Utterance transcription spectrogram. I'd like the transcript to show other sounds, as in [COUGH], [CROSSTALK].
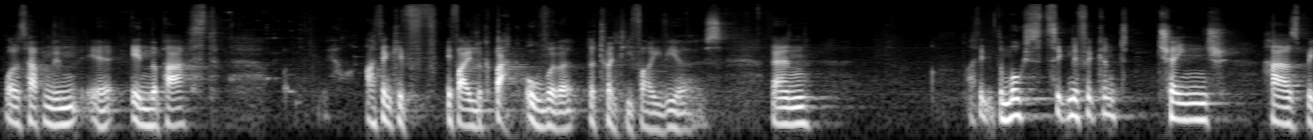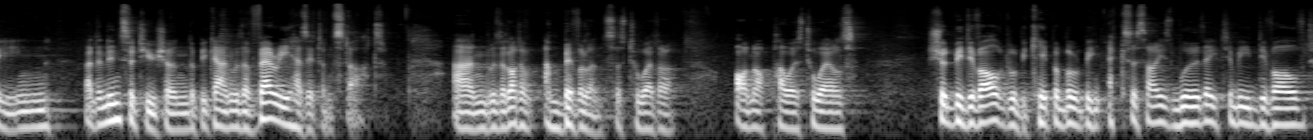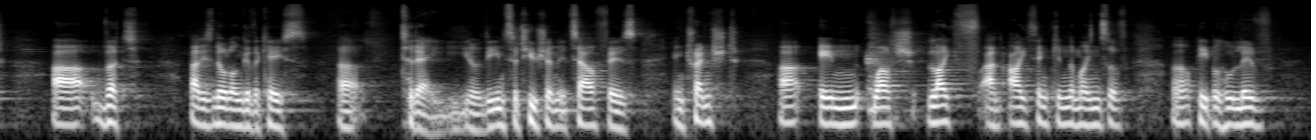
what has happened in, eh, in the past. I think if, if I look back over the, the 25 years, then I think the most significant change has been at an institution that began with a very hesitant start and with a lot of ambivalence as to whether or not powers to Wales should be devolved, would be capable of being exercised, were they to be devolved, that that is no longer the case uh, today. You know, the institution itself is entrenched uh, in Welsh life and I think in the minds of uh, people who live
